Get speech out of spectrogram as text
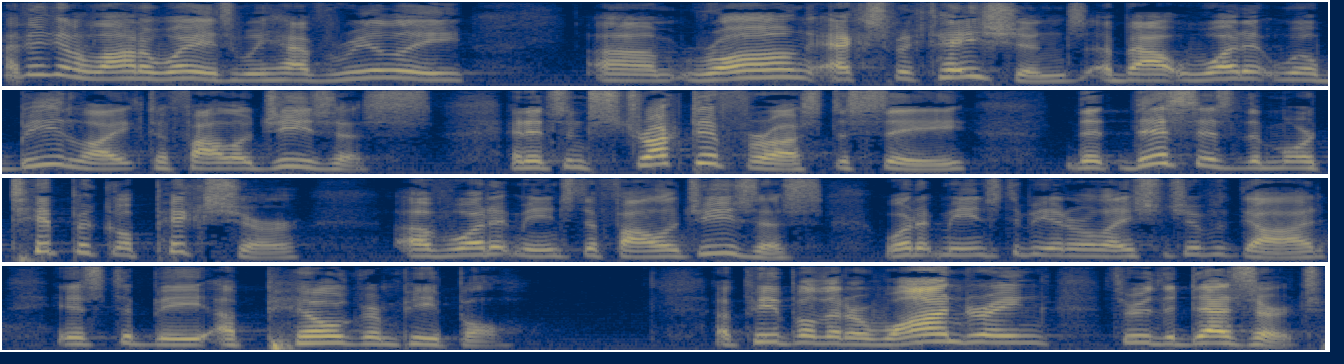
I think in a lot of ways we have really um, wrong expectations about what it will be like to follow Jesus. And it's instructive for us to see that this is the more typical picture of what it means to follow Jesus. What it means to be in a relationship with God is to be a pilgrim people. A people that are wandering through the desert,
